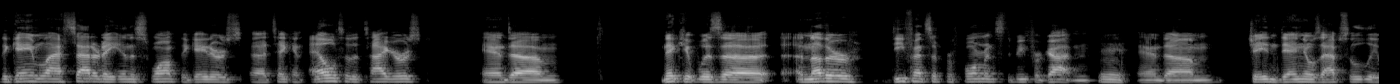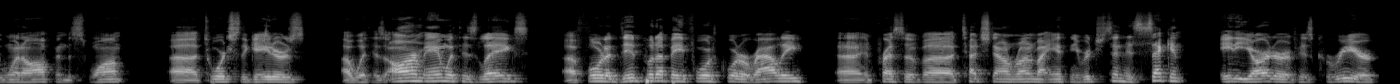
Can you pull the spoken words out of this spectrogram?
the game last Saturday in the swamp. The Gators uh take an L to the Tigers. And um Nick, it was uh another defensive performance to be forgotten. Mm. And um Jayden Daniels absolutely went off in the swamp, uh, torched the Gators uh, with his arm and with his legs. Uh, Florida did put up a fourth quarter rally. Uh, impressive uh, touchdown run by Anthony Richardson, his second 80 yarder of his career,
